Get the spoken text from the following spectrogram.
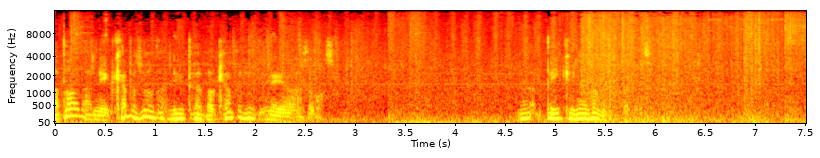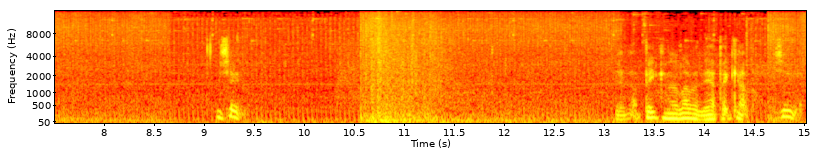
I bought that new cap as well, that new purple cap, I didn't realise it was. That beacon level. You see it? Yeah, that Beacon 11, the Epic Cap. You see it?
